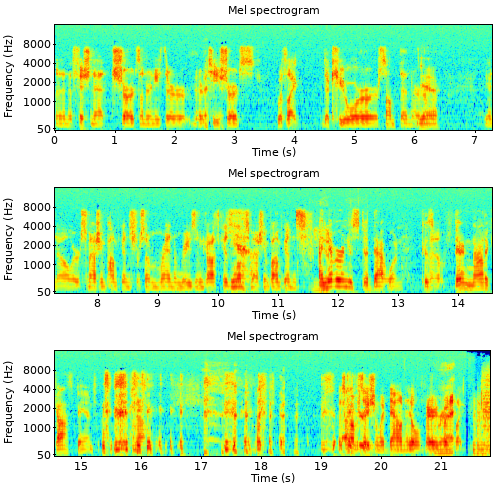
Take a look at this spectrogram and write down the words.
and then the fishnet shirts underneath their their t-shirts with like the Cure or something, or Yeah. you know, or Smashing Pumpkins for some random reason. Goth kids Yeah. love Smashing Pumpkins. I never understood that one because Wow. they're not a goth band. No. This conversation went downhill very Right. quickly.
